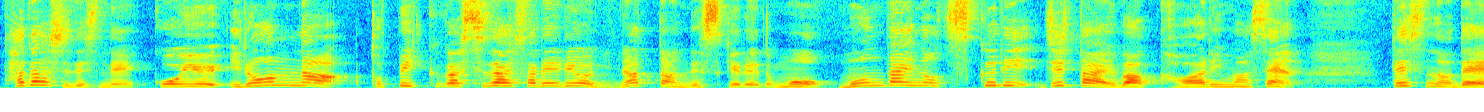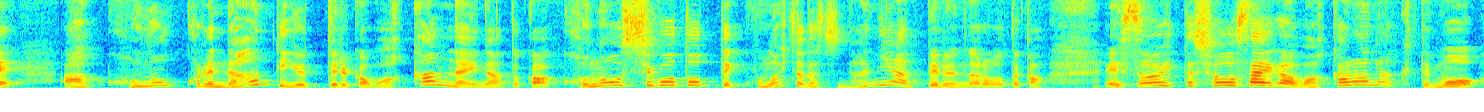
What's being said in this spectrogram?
ただしですねこういういろんなトピックが出題されるようになったんですけれども問題の作り自体は変わりません。ですのであこのこれ何て言ってるか分かんないなとかこの仕事ってこの人たち何やってるんだろうとかえそういった詳細が分からなくても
